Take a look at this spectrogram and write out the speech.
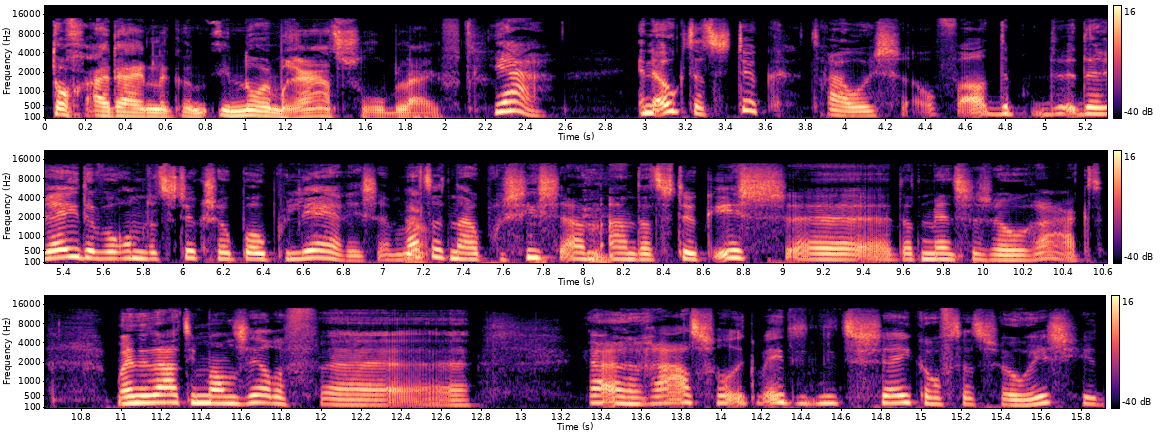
toch uiteindelijk een enorm raadsel blijft. Ja, en ook dat stuk trouwens. Of de, de, de reden waarom dat stuk zo populair is. En wat ja. het nou precies aan, aan dat stuk is uh, dat mensen zo raakt. Maar inderdaad, die man zelf... ja, een raadsel. Ik weet het niet zeker of dat zo is. Je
